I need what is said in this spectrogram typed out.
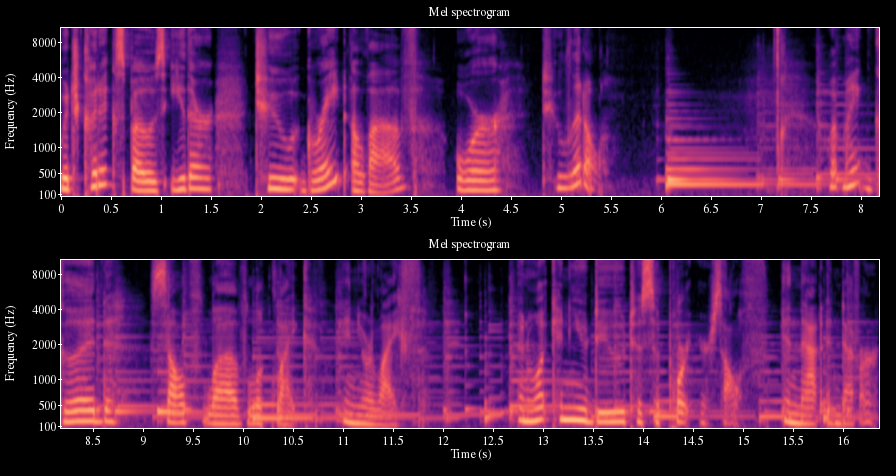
which could expose either too great a love or too little. What might good self love look like in your life? And what can you do to support yourself in that endeavor?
